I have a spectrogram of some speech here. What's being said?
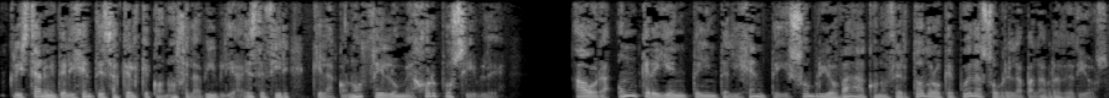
Un cristiano inteligente es aquel que conoce la Biblia, es decir, que la conoce lo mejor posible. Ahora, un creyente inteligente y sobrio va a conocer todo lo que pueda sobre la palabra de Dios.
